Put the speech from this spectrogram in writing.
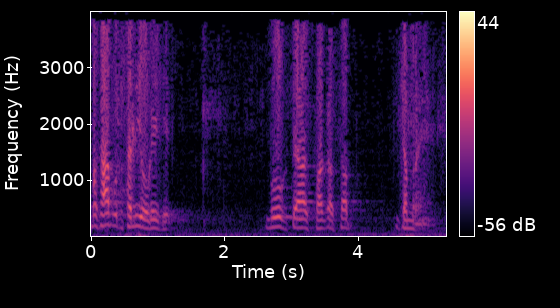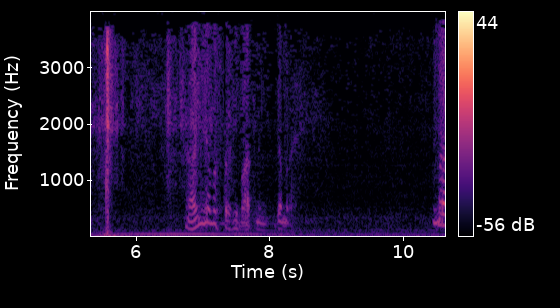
بس آپ کو تسلی ہو گئی کہ بھوک پیاس فاقہ سب جم رہے ہیں۔ اس طرح کی بات نہیں، جم رہے میں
